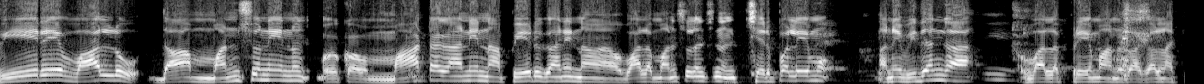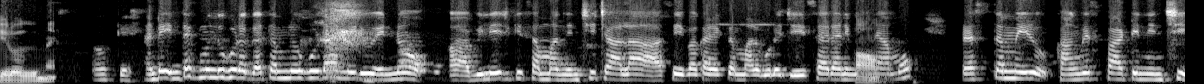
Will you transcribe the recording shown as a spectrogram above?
వేరే వాళ్ళు దా మనసు నేను ఒక మాట గాని నా పేరు గాని నా వాళ్ళ మనసుల నుంచి నన్ను చెరపలేము అనే విధంగా వాళ్ళ ప్రేమ అనురాగాలు నాకు ఈ రోజు ఉన్నాయి. ఓకే. అంటే ఇంతకు ముందు కూడా గతంలో కూడా మీరు ఎన్నో విలేజ్కి సంబంధించి చాలా సేవా కార్యక్రమాలు కూడా చేశారని విన్నాము. ప్రస్తుతం మీరు కాంగ్రెస్ పార్టీ నుంచి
